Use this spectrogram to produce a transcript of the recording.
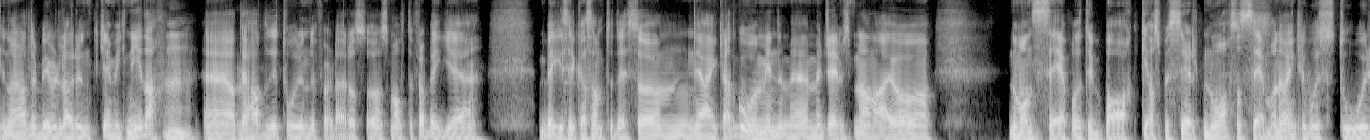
i Norge, det blir vel da rundt Game Week 9, da. Mm. At jeg hadde de to runder før der, og så smalt det fra begge, begge cirka samtidig. Så mm, jeg har egentlig hatt gode minner med, med James, men han er jo når man ser på det tilbake, og spesielt nå, så ser man jo egentlig hvor stor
